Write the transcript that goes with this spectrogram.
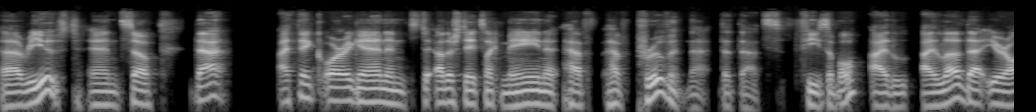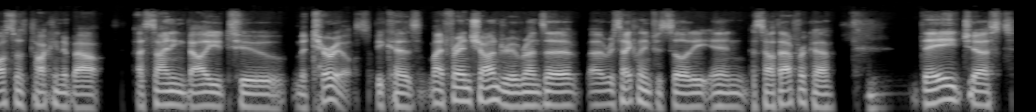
uh, reused. And so that I think Oregon and other states like Maine have have proven that that that's feasible. I I love that you're also talking about assigning value to materials because my friend Chandru runs a, a recycling facility in South Africa they just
